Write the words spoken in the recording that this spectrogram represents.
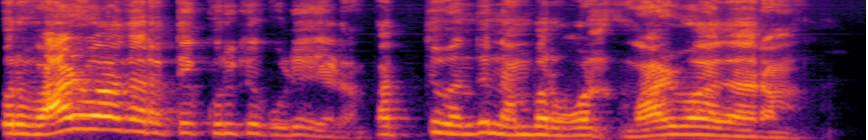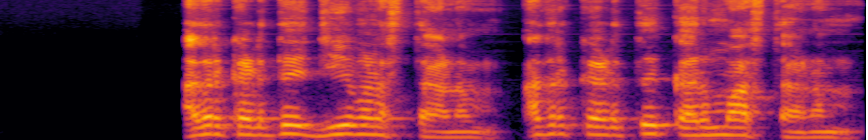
ஒரு வாழ்வாதாரத்தை குறிக்கக்கூடிய இடம். பத்து வந்து நம்பர் ஒன் வாழ்வாதாரம். அதற்கடுத்து ஜீவனஸ்தானம் அதற்கடுத்து கர்மாஸ்தானம்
